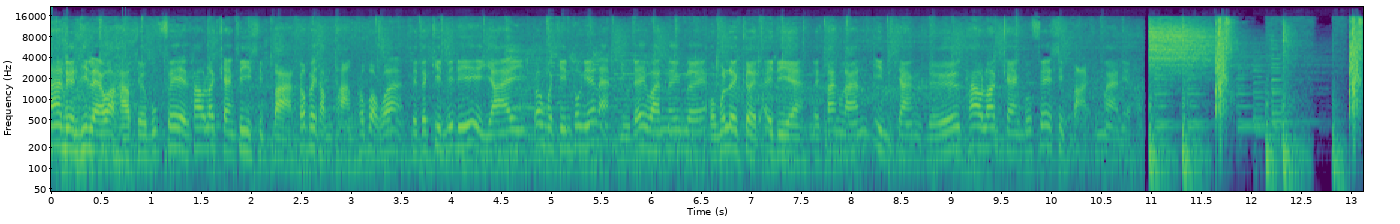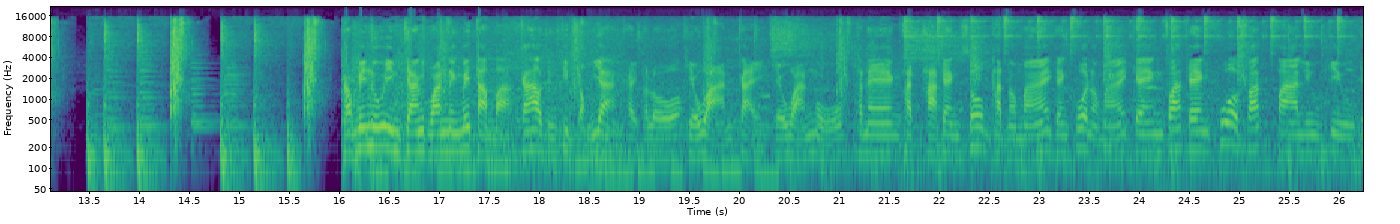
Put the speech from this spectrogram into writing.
5 เดือนที่แล้วอะครับ เจอบุฟเฟ่ต์ข้าวและแกง 40 บาท ก็ไปถามถามๆเขาบอกว่าเศรษฐกิจไม่ดี ยายต้องมากินพวกนี้แหละ อยู่ได้วันหนึ่งเลย ผมก็เลยเกิดไอเดียเลยตั้งร้านอิ่มจัง หรือข้าวราดแกงบุฟเฟ่ต์10 บาทขึ้นมาเนี่ยครับ ครับเมนูอิ่มจังวันหนึ่งไม่ต่ำกว่า9ถึง12 อย่างไข่พะโล้เขียวหวานไก่เขียวหวานหมูพะแนง ผัดผักแกงส้ม ผัดหน่อไม้ แกงคั่วหน่อไม้ แกงฟักแกงคั่วฟักปลาลิวกิวเท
